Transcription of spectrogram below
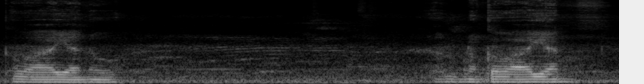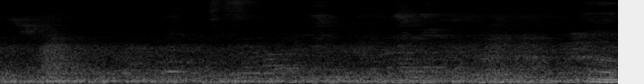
Kawayan, oh. Alam ng kawayan. Oh.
